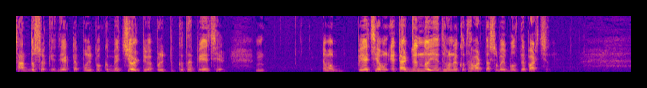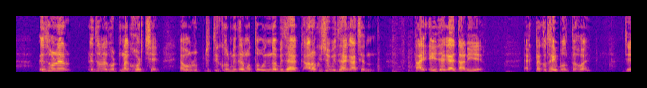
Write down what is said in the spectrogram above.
সাত দশকে যে একটা পরিপক্ক ম্যাচিওরিটি বা পরিপক্কতা পেয়েছে এবং পেয়েছে এবং এটার জন্য এই ধরনের কথাবার্তা সবাই বলতে পারছেন। এই ধরনের এই ধরনের ঘটনা ঘটছে এবং রূপজ্যোতি কর্মীদের মতো অন্য বিধায়ক, আরও কিছু বিধায়ক আছেন। তাই এই জায়গায় দাঁড়িয়ে একটা কথাই বলতে হয় যে,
